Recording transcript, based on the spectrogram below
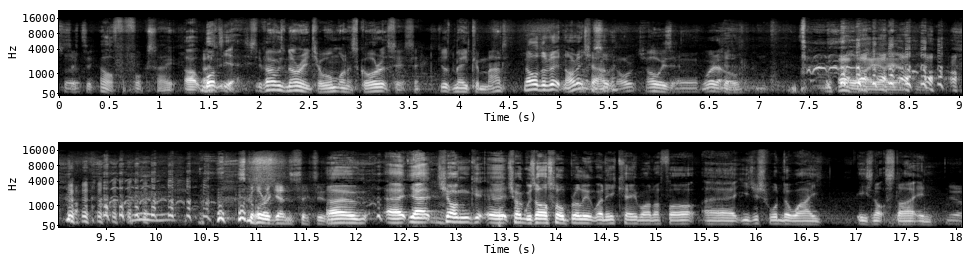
City. Oh, for fuck's sake. Uh, what, yeah. If I was Norwich, I wouldn't want to score at City. Just make them mad. No, they're at Norwich, aren't they? Oh, is it? Uh, We're at home. oh, yeah, yeah. Score against City. Um, uh, yeah, Chong, uh, Chong was also brilliant when he came on. I thought uh, you just wonder why he's not starting yeah.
